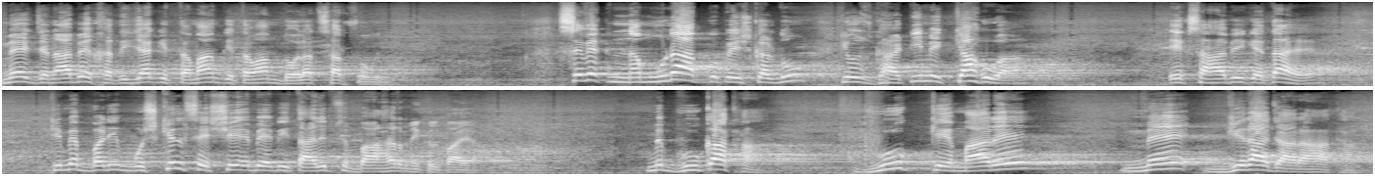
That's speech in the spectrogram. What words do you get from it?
मैं जनाब खतीजा की तमाम की तमाम दौलत सर्फ हो गई। सिर्फ़ एक नमूना आपको पेश कर दूँ कि उस घाटी में क्या हुआ। एक सहाबी कहता है कि मैं बड़ी मुश्किल से शेब अबी तालिब से बाहर निकल पाया। मैं भूखा था। भूख के मारे मैं गिरा जा रहा था।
